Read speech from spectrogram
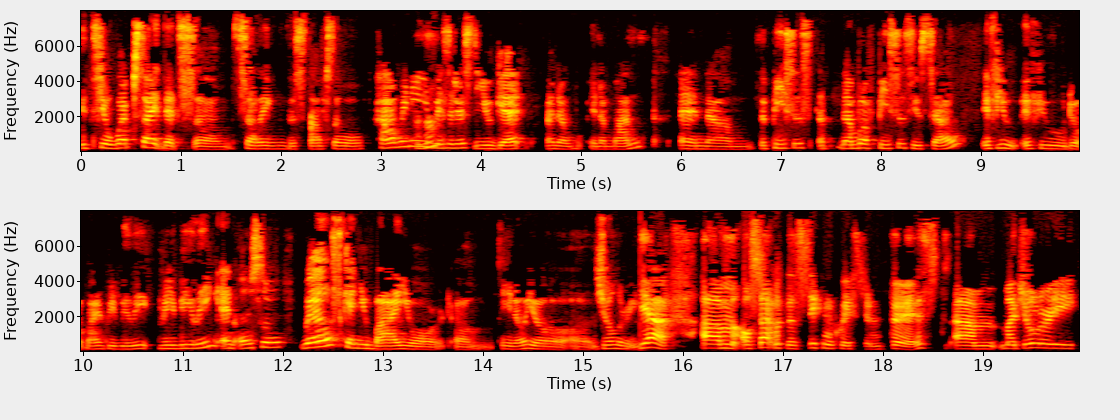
it's your website that's, um, selling the stuff. So how many mm-hmm. visitors do you get in a, in a month? And um, the pieces, a number of pieces you sell, if you if you don't mind revealing, revealing, and also where else can you buy your um, you know your uh, jewelry? Yeah, um, I'll start with the second question first. Um, my jewelry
